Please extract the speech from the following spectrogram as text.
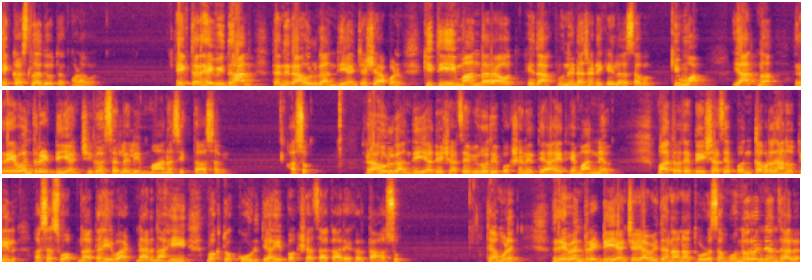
हे कसलं द्योतक म्हणावं? एकतर हे विधान त्यांनी राहुल गांधी यांच्याशी आपण किती इमानदार आहोत हे दाखवून देण्यासाठी केलं असावं? किंवा यातनं रेवंत रेड्डी यांची घसरलेली मानसिकता असावी? असो राहुल गांधी या देशाचे विरोधी पक्षनेते आहेत हे मान्य. मात्र ते देशाचे पंतप्रधान होतील असं स्वप्नातही वाटणार नाही मग तो कोणत्याही पक्षाचा कार्यकर्ता असो. त्यामुळे रेवंत रेड्डी यांच्या या विधानानं थोडंसं मनोरंजन झालं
